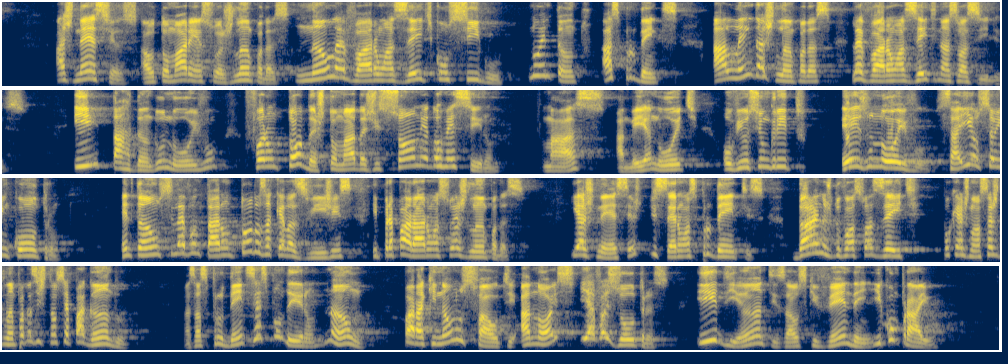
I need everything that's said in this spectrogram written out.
As nécias, ao tomarem as suas lâmpadas, não levaram azeite consigo. No entanto, as prudentes, além das lâmpadas, levaram azeite nas vasilhas. E, tardando o noivo, foram todas tomadas de sono e adormeceram. Mas, à meia-noite, ouviu-se um grito: Eis o noivo, saía ao seu encontro. Então se levantaram todas aquelas virgens e prepararam as suas lâmpadas. E as nécias disseram às prudentes: Dai-nos do vosso azeite, porque as nossas lâmpadas estão se apagando. Mas as prudentes responderam: Não, para que não nos falte a nós e a vós outras. E diante aos que vendem e comprai-o.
